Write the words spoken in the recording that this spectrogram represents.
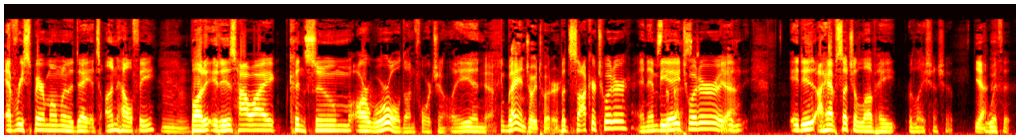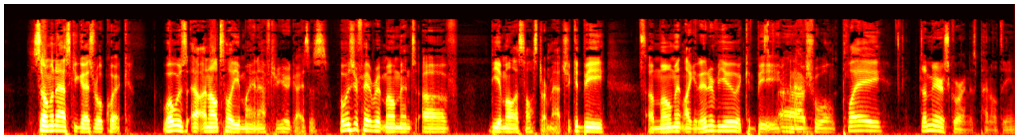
every spare moment of the day. It's unhealthy, mm-hmm. but it is how I consume our world, unfortunately. And yeah. but, I enjoy Twitter, but soccer Twitter and NBA Twitter, yeah. and it is. I have such a love hate relationship. Yeah. with it. So I'm going to ask you guys real quick. What was, uh, and I'll tell you mine after your guys's. What was your favorite moment of the MLS All Star match? It could be a moment like an interview. It could be uh, an actual play. Damir scoring his penalty,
